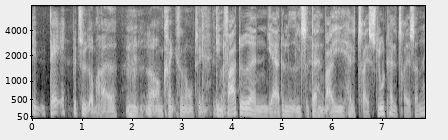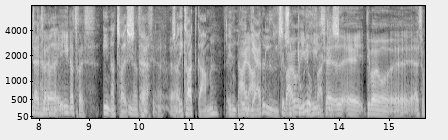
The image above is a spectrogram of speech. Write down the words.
en dag betyder meget mm. omkring sådan nogle ting. Det Din far døde af en hjertelidelse, da han var i 50, slut 50'erne. Ikke? Altså, han var 61. 61, 61, ja, ja. Så ikke ret gammel. En, en hjertelidelse, det var som jo du i jo det hele faktisk... taget, øh, det var jo, øh, altså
